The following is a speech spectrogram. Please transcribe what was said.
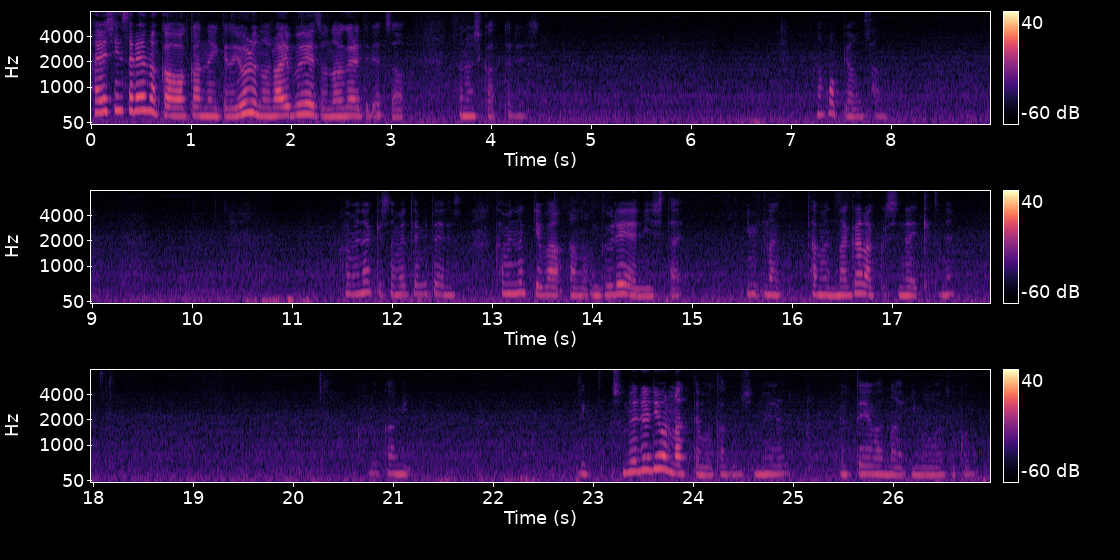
配信されるのかは分かんないけど夜のライブ映像流れてるやつは楽しかったです。なほぴょんさん。髪の毛染めてみたいです。髪の毛はあのグレーにしたいな多分長らくしないけどね。黒髪。で染めれるようになっても多分染める予定はない今のところ。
